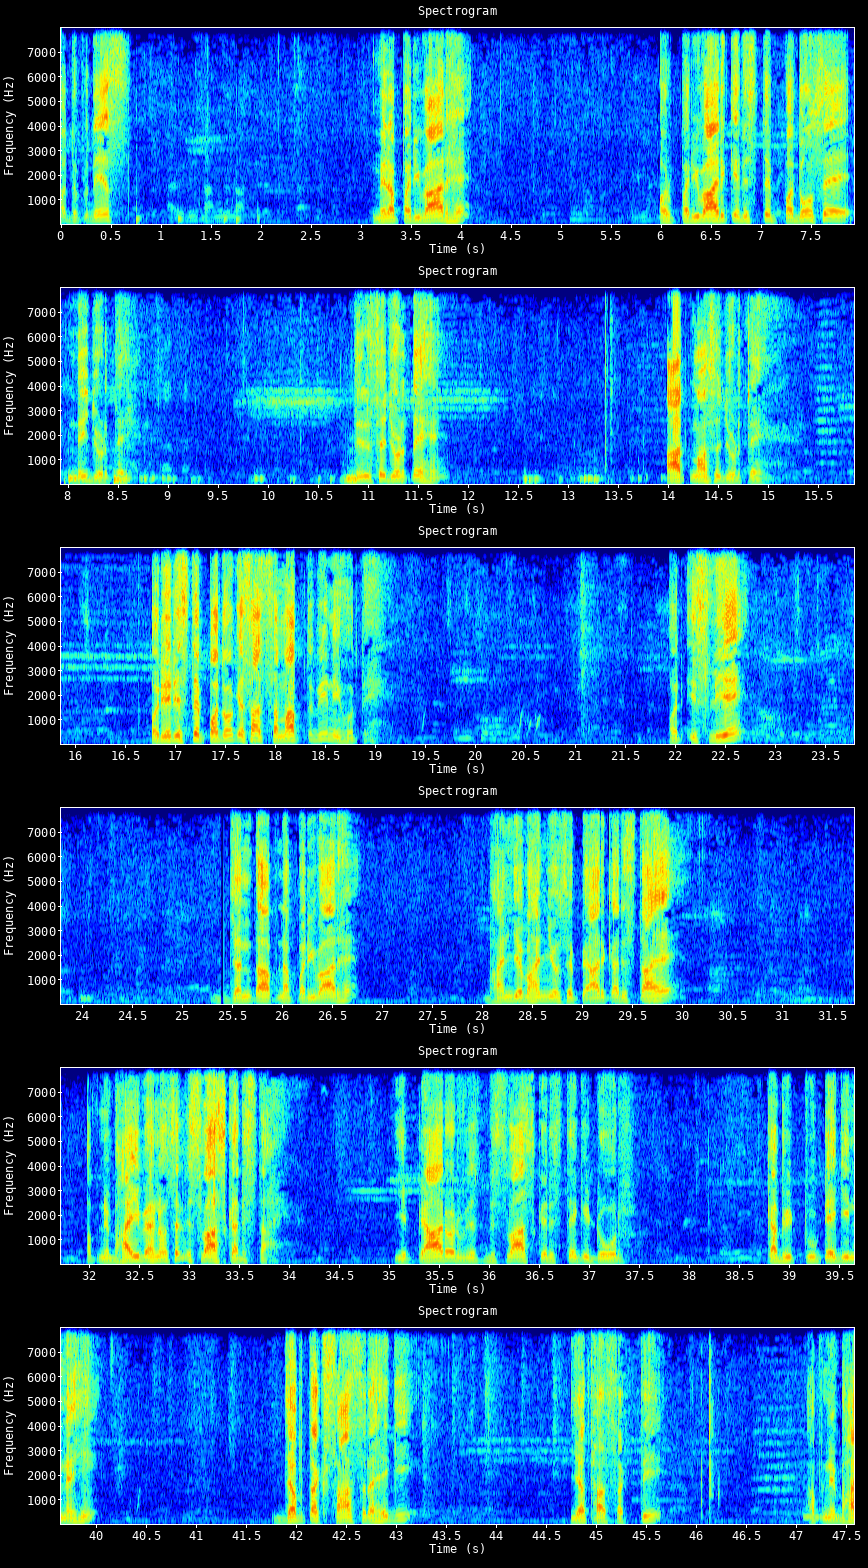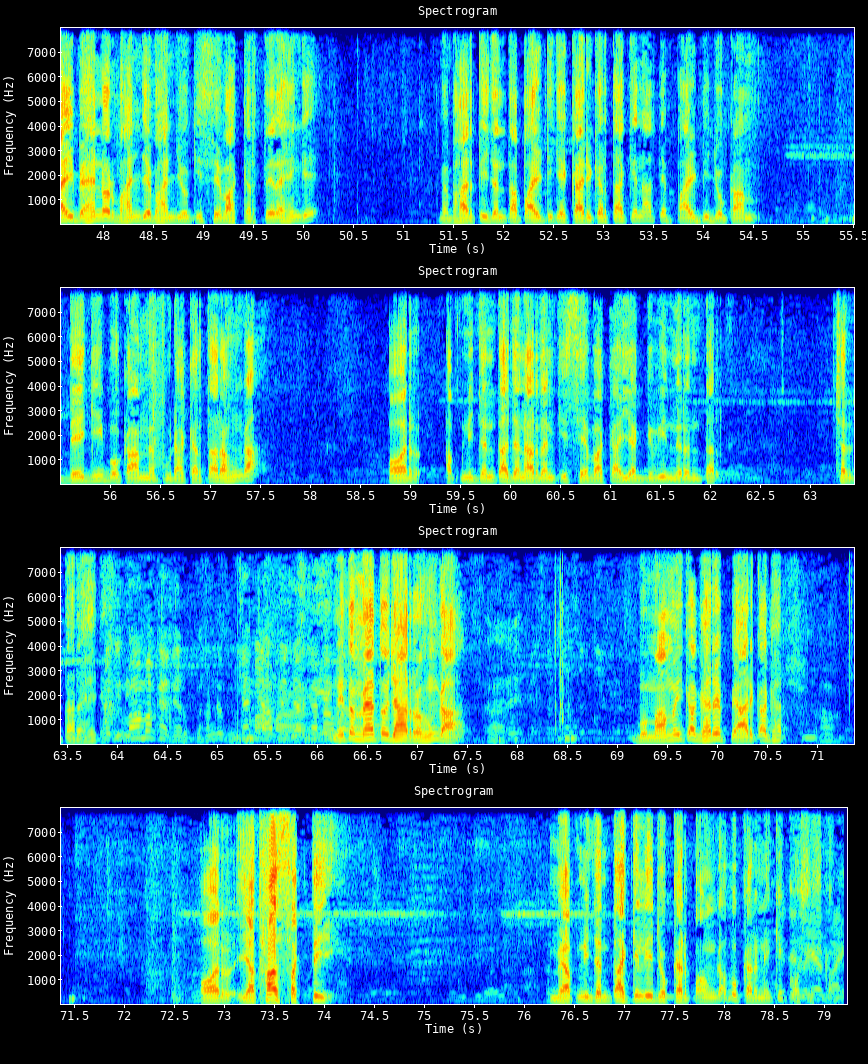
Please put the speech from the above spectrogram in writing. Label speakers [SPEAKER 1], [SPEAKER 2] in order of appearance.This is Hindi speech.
[SPEAKER 1] मध्य प्रदेश मेरा परिवार है और परिवार के रिश्ते पदों से नहीं जुड़ते दिल से जुड़ते हैं, आत्मा से जुड़ते हैं। और ये रिश्ते पदों के साथ समाप्त भी नहीं होते और इसलिए जनता अपना परिवार है भांजे भांजियों से प्यार का रिश्ता है, अपने भाई बहनों से विश्वास का रिश्ता है। ये प्यार और विश्वास के रिश्ते की डोर कभी टूटेगी नहीं। जब तक सांस रहेगी, यथाशक्ति अपने भाई बहन और भांजे भांजियों की सेवा करते रहेंगे। मैं भारतीय जनता पार्टी के कार्यकर्ता के नाते, पार्टी जो काम देगी, वो काम मैं पूरा करता रहूँगा। और अपनी जनता जनार्दन की सेवा का यज्ञ भी निरंतर चलता रहेगा। नहीं तो मैं तो जहाँ रहूँगा, वो मामई का घर है, प्यार का घर। और यथाशक्ति मैं अपनी जनता के लिए जो कर पाऊँगा, वो करने की कोशिश करूँगा।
